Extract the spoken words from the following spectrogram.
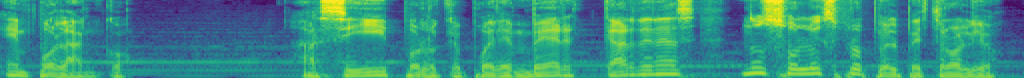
en Polanco. Así, por lo que pueden ver, Cárdenas no solo expropió el petróleo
